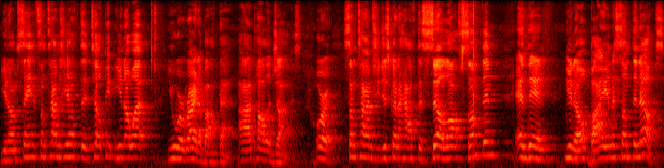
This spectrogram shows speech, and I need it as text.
You know what I'm saying? Sometimes you have to tell people, you know what? You were right about that. I apologize. Or sometimes you're just gonna have to sell off something and then, you know, buy into something else.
